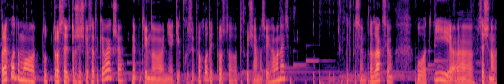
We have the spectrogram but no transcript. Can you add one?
Переходимо, тут трошечки все-таки легше, не потрібно ніякі вкуси проходить, просто підключаємо свій гаманець, підписуємо транзакцію. От, і е, все, що нам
